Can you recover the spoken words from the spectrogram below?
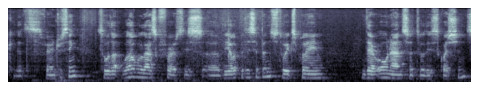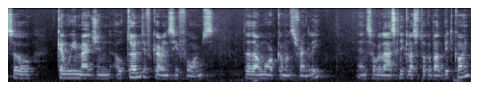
Okay, that's very interesting. So what I, what I will ask first is uh, the other participants to explain their own answer to this question. So can we imagine alternative currency forms that are more commons friendly? And so we'll ask Nicolas to talk about Bitcoin.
